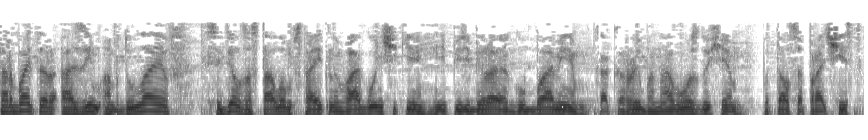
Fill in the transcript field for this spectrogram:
Гастарбайтер Азим Абдулаев сидел за столом в строительном вагончике и, перебирая губами, как рыба на воздухе, пытался прочесть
